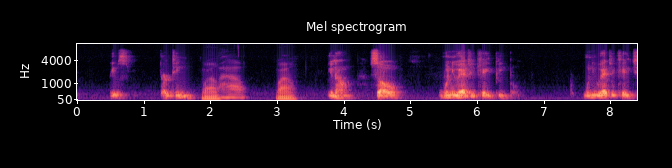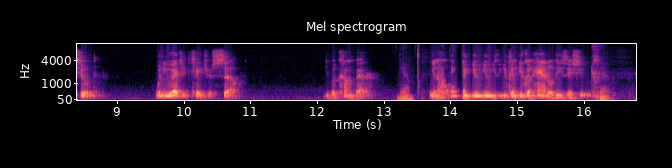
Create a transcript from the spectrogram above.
He was 13, Wow. Wow. Wow. you know. So when you educate people, when you educate children, when you educate yourself, you become better. Yeah. You know, think you, you, you, you can you can handle these issues. Yeah.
